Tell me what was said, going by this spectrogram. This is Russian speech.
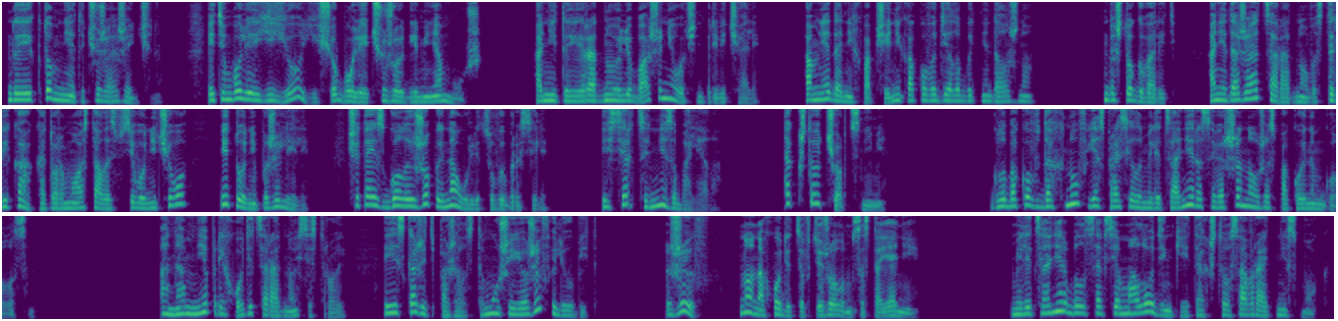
Да и кто мне эта чужая женщина? И тем более ее еще более чужой для меня муж. Они-то и родную Любашу не очень привечали. А мне до них вообще никакого дела быть не должно. Да что говорить, они даже отца родного, старика, которому осталось всего ничего, и то не пожалели. Считай, с голой жопой на улицу выбросили. И сердце не заболело. Так что черт с ними. Глубоко вдохнув, я спросила милиционера совершенно уже спокойным голосом. «Она мне приходится родной сестрой. И скажите, пожалуйста, муж ее жив или убит?» «Жив, но находится в тяжелом состоянии». Милиционер был совсем молоденький, так что соврать не смог.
